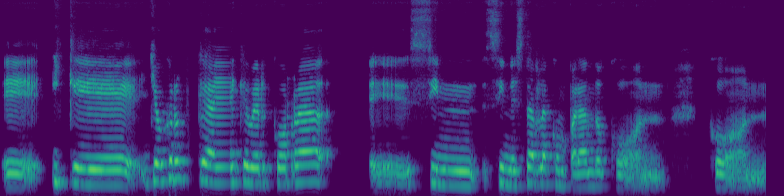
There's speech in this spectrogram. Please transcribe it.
eh, y que yo creo que hay que ver Corra eh, sin, sin estarla comparando con, con,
